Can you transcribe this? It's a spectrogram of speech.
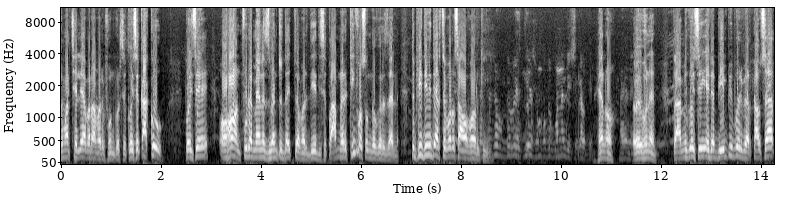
তোমার ছেলে আবার আমার ফোন করছে। কইছে, কাকু, কইছে, অহন, পুরো ম্যানেজমেন্টের দায়িত্ব আমার দিয়ে দিছে। আপনারা কি পছন্দ করে যায় না তো পৃথিবীতে আসছে বড় চাওয়া পাওয়ার কি? হেন, ওই শুনেন। তো আমি কইছি, এটা বিএমপি পরিবার, কাউসার।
